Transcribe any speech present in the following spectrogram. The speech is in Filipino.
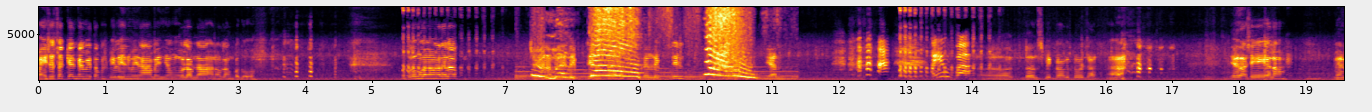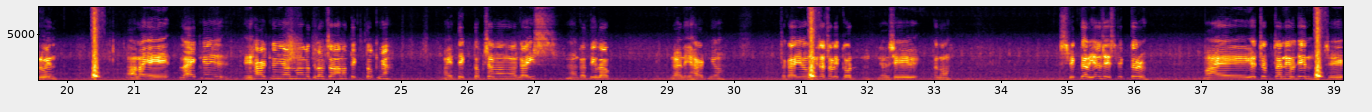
may sasakyan kami tapos bilhin namin namin yung ulam na ano lang bagoong. bagoong lang ang kanilap. So yan, liliptin to. Liliptin. Yan. Ayaw ba? Uh, don't speak wrong words ha. Yan na si ano, Merwin. Ano eh, like nga, i-heart nga yan mga katilap sa ano, TikTok niya. May TikTok siya mga guys, mga katilap. Yan, i-heart nyo. Saka yung isa sa likod, yung si, ano, Spectre, yan si Spectre. May YouTube channel din, si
